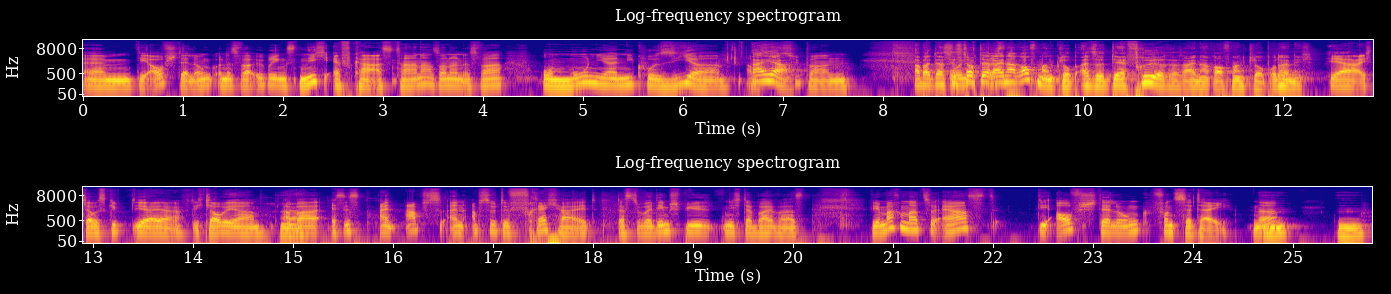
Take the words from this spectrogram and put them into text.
ähm, die Aufstellung, und es war übrigens nicht FK Astana, sondern es war Omonia Nicosia aus Ah, ja. Zypern. Aber das ist Und doch der Rainer Raufmann Club, also der frühere Rainer Raufmann Club, oder nicht? Ja, ich glaube, es gibt, ja, ja, ich glaube ja. Ja. Aber es ist ein abs eine absolute Frechheit, dass du bei dem Spiel nicht dabei warst. Wir machen mal zuerst die Aufstellung von Setay, ne? Mhm.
